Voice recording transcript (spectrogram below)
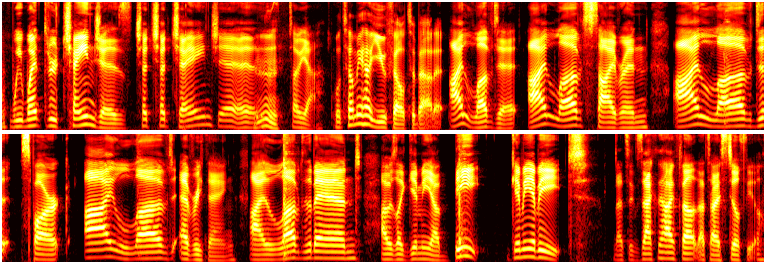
know, we went through changes, cha-cha changes. Mm. So yeah. Well, tell me how you felt about it. I loved it. I loved Siren. I loved Spark. I loved everything. I loved the band. I was like, give me a beat. Give me a beat. That's exactly how I felt. That's how I still feel.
